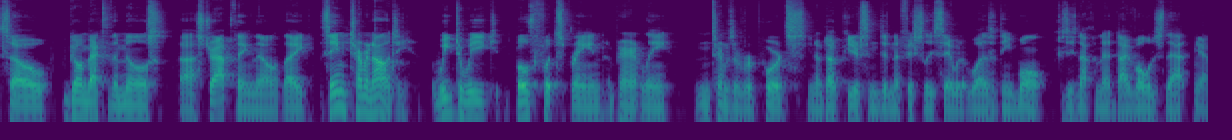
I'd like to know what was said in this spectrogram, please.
So going back to the Mills uh, strap thing though, like same terminology, week to week, both foot sprain apparently. In terms of reports, you know, Doug Pederson didn't officially say what it was, and he won't because he's not going to divulge that. Yeah.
